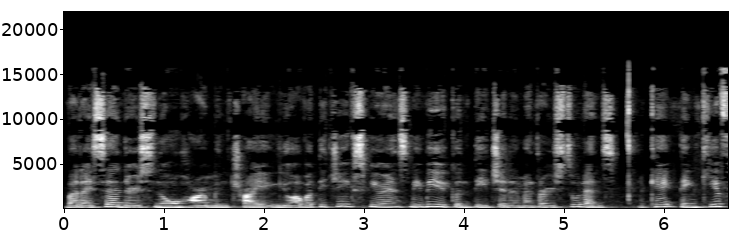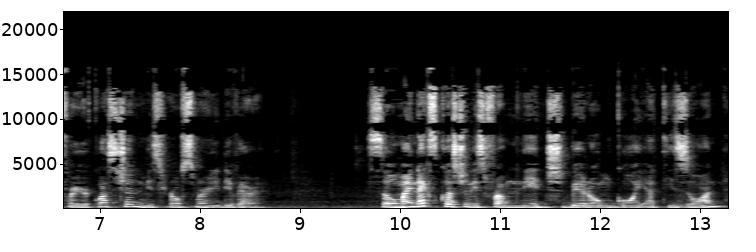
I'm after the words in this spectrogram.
But i said there's no harm in trying. You have a teaching experience. Maybe you can teach elementary students. Okay thank you for your question miss rosemary de vera so my next question is from nij berongoy atizon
